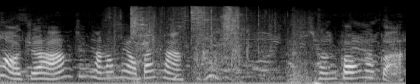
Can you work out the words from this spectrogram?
为什么我觉得好像经常都没有办法成功那个、啊？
